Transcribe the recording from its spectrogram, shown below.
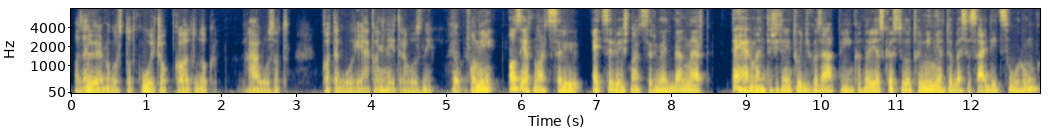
az előre megosztott kulcsokkal tudok hálózat kategóriákat Igen. létrehozni. Jó, Ami azért nagyszerű, egyszerű és nagyszerű egyben, mert tehermentesíteni tudjuk az AP-inkat, mert ugye az köztudott, hogy minél több SSID-t szórunk,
